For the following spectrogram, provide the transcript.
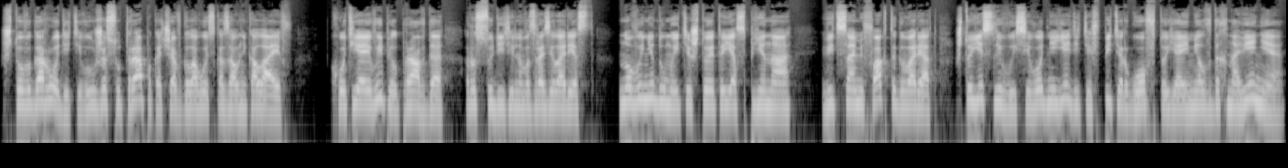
Что вы городите? Вы уже с утра, покачав головой, сказал Николаев. Хоть я и выпил, правда, рассудительно возразил арест. Но вы не думаете, что это я спьяна. Ведь сами факты говорят, что если вы сегодня едете в Петергоф, то я имел вдохновение.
